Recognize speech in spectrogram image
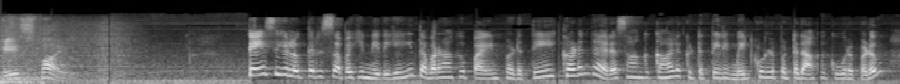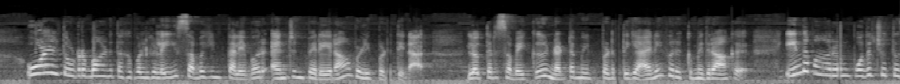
கேஸ் ஃபைல் தேசிய லொத்தர் சபையின் நிதியை தவறாக பயன்படுத்தி கடந்த அரசாங்க காலகட்டத்தில் மேற்கொள்ளப்பட்டதாக கூறப்படும் ஊழல் தொடர்பான தகவல்களை சபையின் தலைவர் ஆண்டன் பெரேரா வெளிப்படுத்தினார். லொத்தர் சபைக்கு நட்டம் ஏற்படுத்திய அனைவருக்கும் எதிராக இந்த வாரம் பொதுச்சொத்து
